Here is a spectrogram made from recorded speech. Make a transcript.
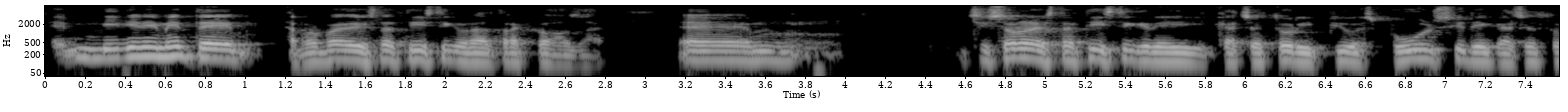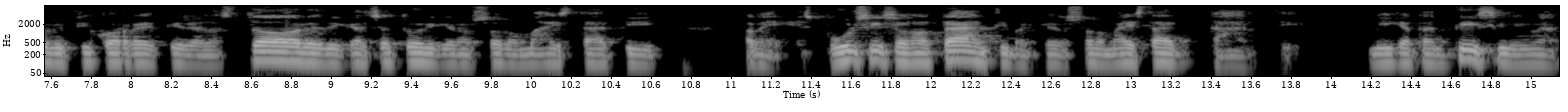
eh, mi viene in mente, a proposito di statistiche, un'altra cosa. Ehm, ci sono le statistiche dei calciatori più espulsi, dei calciatori più corretti della storia, dei calciatori che non sono mai stati, vabbè, espulsi sono tanti, ma che non sono mai stati tanti, mica tantissimi, ma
